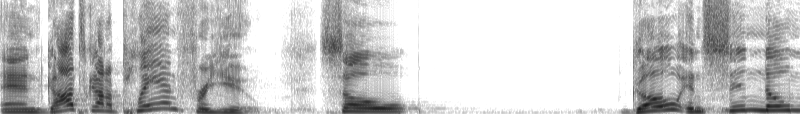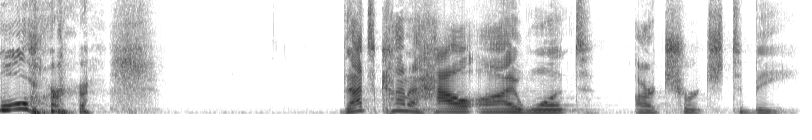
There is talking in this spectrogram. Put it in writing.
And God's got a plan for you. So go and sin no more. That's kind of how I want our church to be.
